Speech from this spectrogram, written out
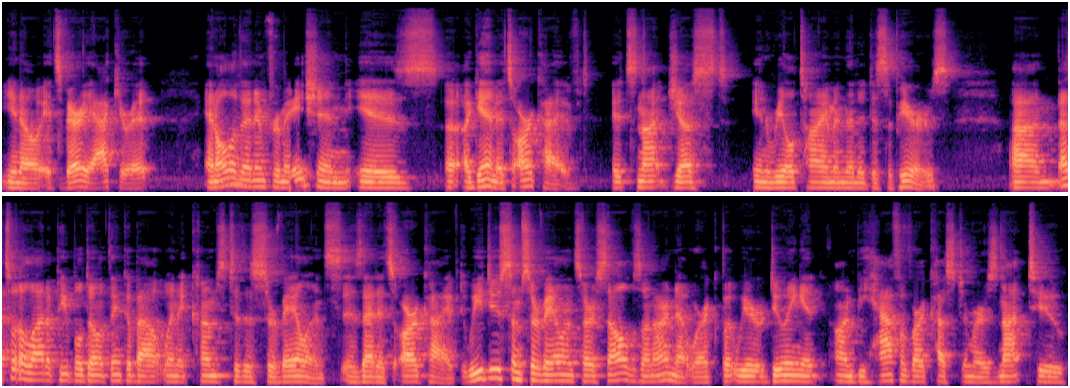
you know it's very accurate. And all of mm-hmm. that information is, uh, again, it's archived. It's not just in real time and then it disappears. Um, that's what a lot of people don't think about when it comes to the surveillance is that it's archived. We do some surveillance ourselves on our network, but we're doing it on behalf of our customers, not to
